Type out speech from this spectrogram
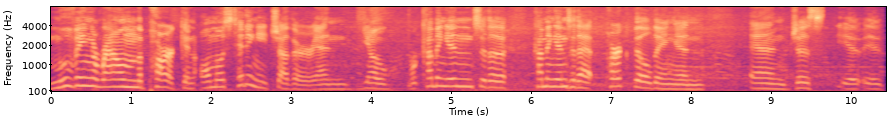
moving around the park and almost hitting each other and you know we're coming into the coming into that park building and and just it, it,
